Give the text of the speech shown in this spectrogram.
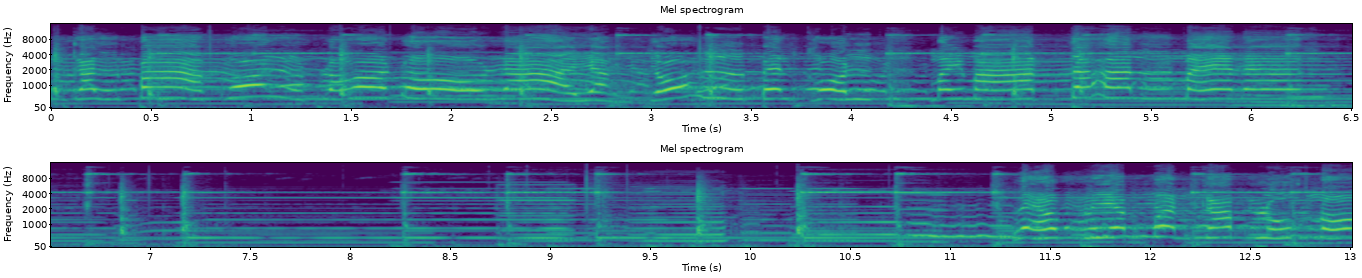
ำกันป้าคนเพราะโดราอย่างจนเป็นคนไม่มาต้านแม่นั้นแล้วเปรียบเหมือนกับลูกน้อง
